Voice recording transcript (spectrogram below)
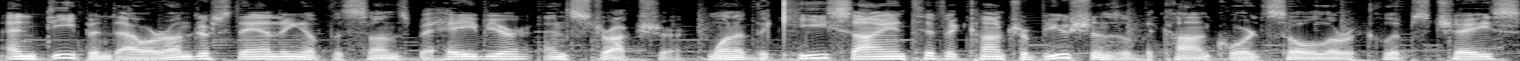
and deepened our understanding of the Sun's behavior and structure. One of the key scientific contributions of the Concorde solar eclipse chase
